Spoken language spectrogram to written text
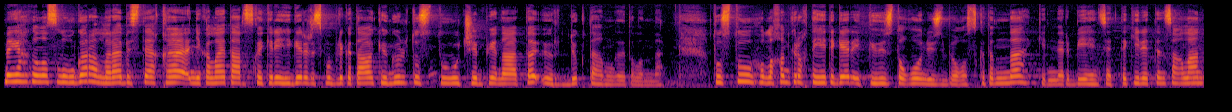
Мәңе қаңыласылуғар аллара бістәқі Николай Тарска керегігер республикатағы күгіл тұсту чемпионаты үрдік тамғыдылында. Тұсту ұлақан күріқті етігер 209 үзбеғыз кытында кенлер бейін сәтті келеттен сағылан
